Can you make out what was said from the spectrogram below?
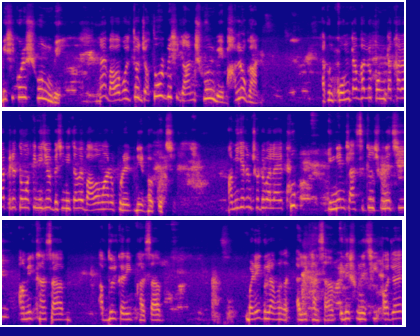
বেশি করে শুনবে। হ্যাঁ বাবা বলতো যত বেশি গান শুনবে ভালো গান। এখন কোনটা ভালো কোনটা খারাপ এটা তোমাকে নিজেও বেছে নিতে হবে বাবা মার উপরে নির্ভর করছে। আমি যেরকম ছোটবেলায় খুব ইন্ডিয়ান ক্লাসিক্যাল শুনেছি আমির খান সাহেব আব্দুল করিম খান সাহেব বড়ে গুলাম আলী খান সাহেব এদের শুনেছি অজয়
